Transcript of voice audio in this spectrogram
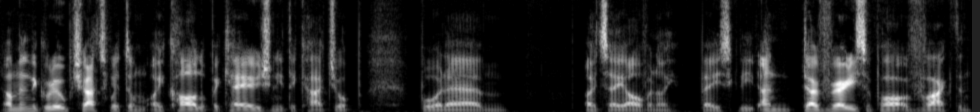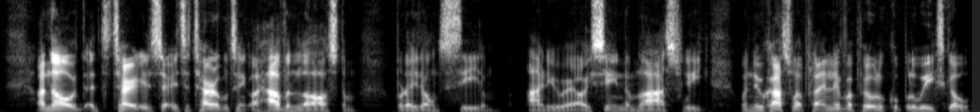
I'm in the group chats with them. I call up occasionally to catch up, but um, I'd say overnight basically, and they're very supportive of acting. I know it's ter- it's, it's a terrible thing. I haven't lost them, but I don't see them anywhere. I seen them last week when Newcastle were playing Liverpool a couple of weeks ago.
